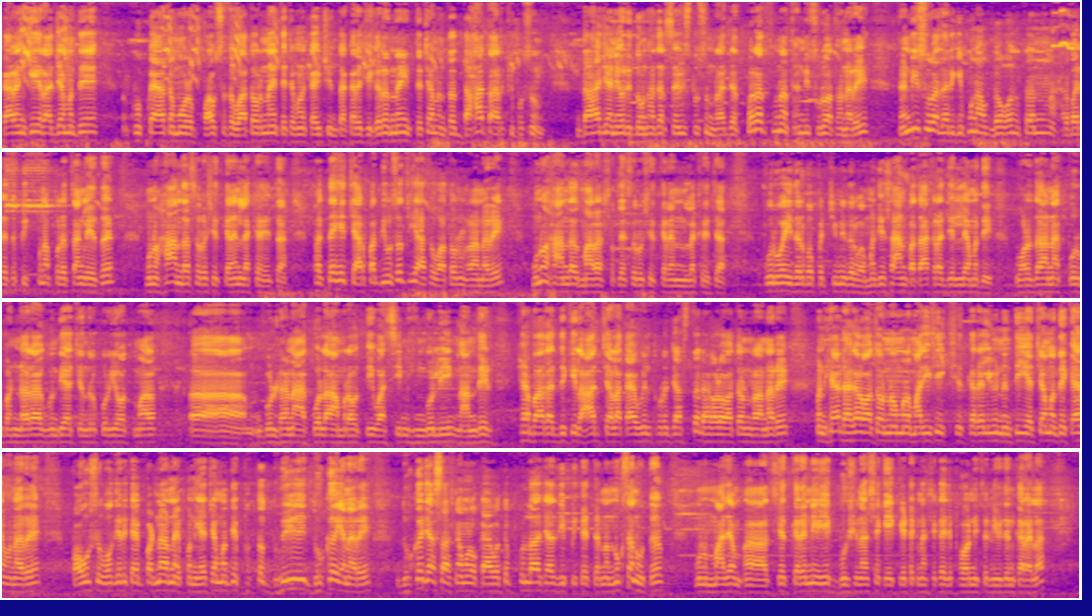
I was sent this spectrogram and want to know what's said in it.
कारण की राज्यामध्ये खूप काय आता मोर पावसाचं वातावरण आहे त्याच्यामुळे काही चिंता करायची गरज नाही. त्याच्यानंतर दहा तारखेपासून दहा जानेवारी दोन हजार सव्वीसपासून राज्यात परत पुन्हा थंडी सुरुवात होणार आहे. थंडी सुरुवात झाली की पुन्हा गव्हाचं तण हरभऱ्याचं पीक पुन्हा परत चांगलं येतं. म्हणून हा अंदाज सर्व शेतकऱ्यांनी लक्षात घ्यायचा. फक्त हे चार पाच दिवसच हे असं वातावरण राहणार आहे. म्हणून हा अंदाज महाराष्ट्रातल्या सर्व शेतकऱ्यांना लक्षात घ्यायचा. पूर्व विदर्भ पश्चिम विदर्भ म्हणजे सहा पाच अकरा जिल्ह्यामध्ये वर्धा नागपूर भंडारा गोंदिया चंद्रपूर यवतमाळ बुलढाणा अकोला अमरावती वाशिम हिंगोली नांदेड ह्या भागात देखील आज त्याला काय होईल थोडं जास्त ढगाळ वातावरण राहणार आहे. पण ह्या ढगाळ वातावरणामुळे माझी एक शेतकऱ्याला विनंती याच्यामध्ये काय होणार आहे पाऊस वगैरे काही पडणार नाही पण याच्यामध्ये फक्त धुई धुकं येणार आहे. धुकं जास्त असल्यामुळं काय होतं फुलाच्या जी पिकं आहेत त्यांना नुकसान होतं. म्हणून माझ्या शेतकऱ्यांनी एक बुरशीनाशक एक कीटकनाशकाचे फवारणीचं नियोजन करायला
